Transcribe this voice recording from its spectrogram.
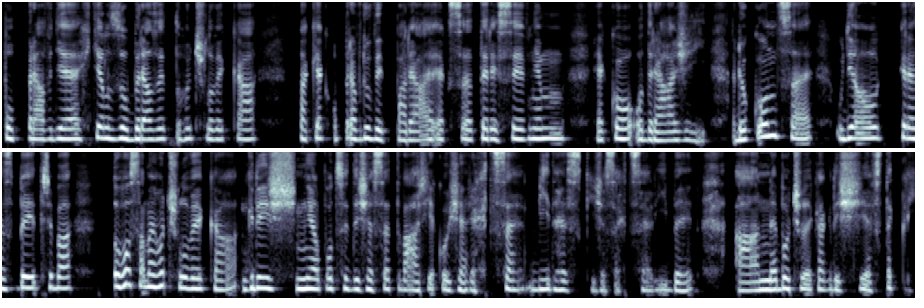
popravdě chtěl zobrazit toho člověka tak, jak opravdu vypadá, jak se ty rysy v něm jako odráží. A dokonce udělal kresby třeba toho samého člověka, když měl pocit, že se tváří jako, že chce být hezký, že se chce líbit, a nebo člověka, když je vsteklý,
